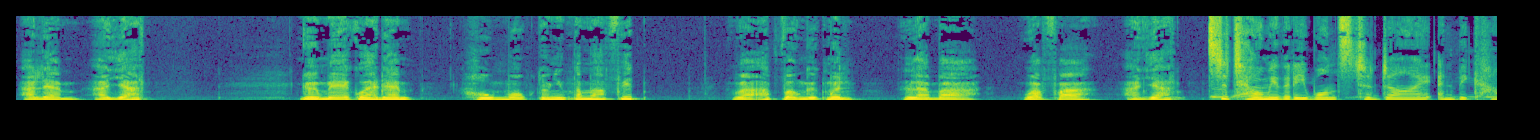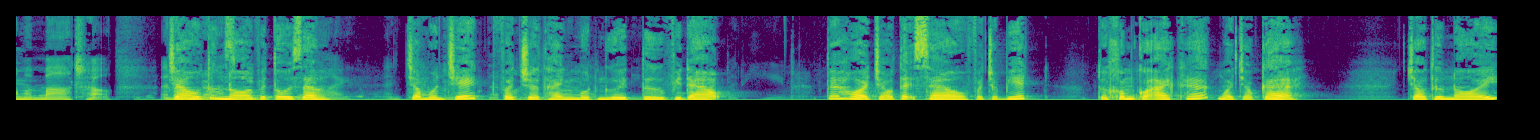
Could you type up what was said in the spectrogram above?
Adam Ayad. Người mẹ của Adam hôn một trong những tấm áp phích và áp vào ngực mình là bà Wafa Ayad. Cháu từng nói với tôi rằng cháu muốn chết và trở thành một người tử vì đạo. Tôi hỏi cháu tại sao và cháu biết tôi không có ai khác ngoài cháu cả. Cháu thường nói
